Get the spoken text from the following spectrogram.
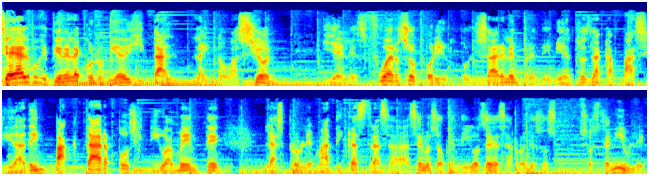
Si hay algo que tiene la economía digital, la innovación y el esfuerzo por impulsar el emprendimiento es la capacidad de impactar positivamente las problemáticas trazadas en los Objetivos de Desarrollo Sostenible.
